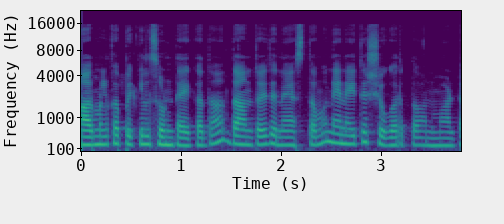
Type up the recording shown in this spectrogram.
నార్మల్గా పికిల్స్ ఉంటాయి కదా దాంతో అయితే నేస్తాము. నేనైతే షుగర్తో అనమాట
